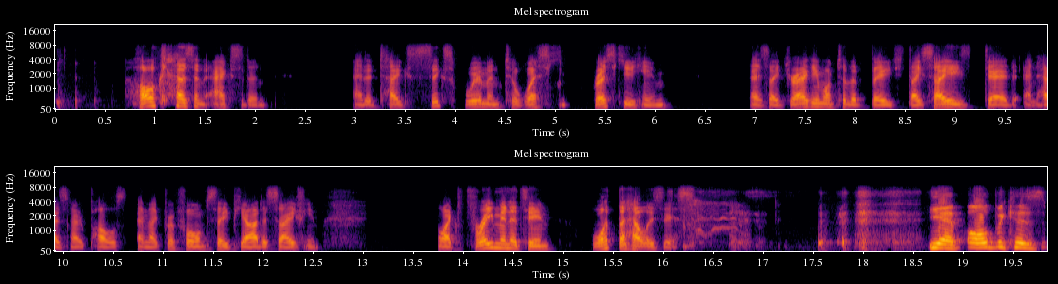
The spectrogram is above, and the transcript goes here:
Hulk has an accident, and it takes six women to rescue, rescue him. As they drag him onto the beach, they say he's dead and has no pulse, and they perform CPR to save him. Like three minutes in, what the hell is this? yeah, all because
